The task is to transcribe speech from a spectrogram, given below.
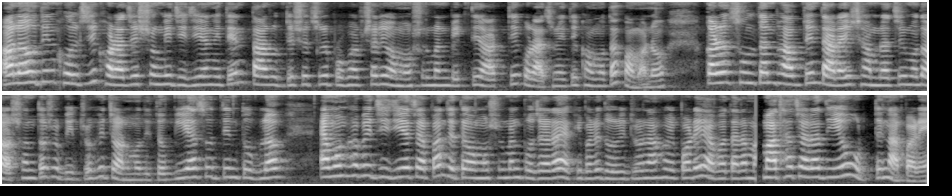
আলাউদ্দিন খলজি খরাজের সঙ্গে জিজিয়া নিতেন। তার উদ্দেশ্য ছিল প্রভাবশালী ও মুসলমান ব্যক্তির আর্থিক ও রাজনৈতিক ক্ষমতা কমানো। কারণ সুলতান ভাবতেন, তারাই সাম্রাজ্যের মধ্যে অসন্তোষ ও বিদ্রোহের জন্ম দিত। গিয়াসউদ্দিন তুগলক এমনভাবে জিজিয়া চাপান যাতে অমুসলমান প্রজারা একেবারে দরিদ্র না হয়ে পড়ে, আবার তারা মাথা চারা দিয়েও উঠতে না পারে।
